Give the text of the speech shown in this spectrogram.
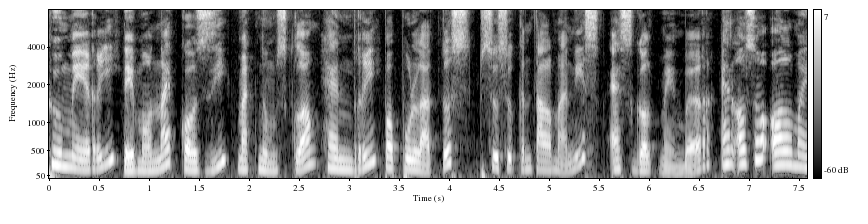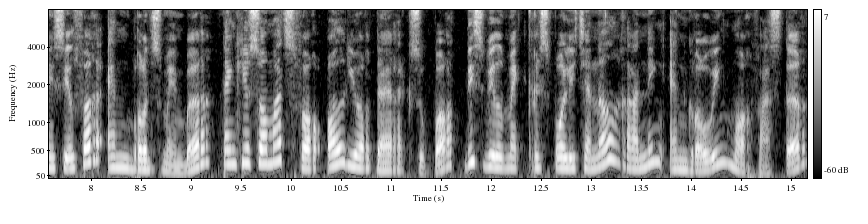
Humeri, Demonite, Cozy, Magnum Sklong, Henry, Populatus, Susu Kental Manis as gold member, and also all my silver and bronze member. Thank you so much for all your direct support. This will make Chris Poly channel running and growing more faster.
